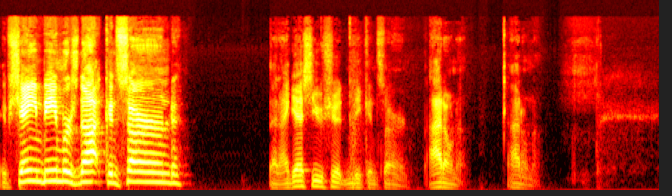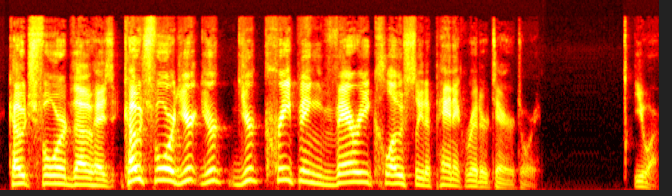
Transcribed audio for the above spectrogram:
if Shane Beamer's not concerned, then I guess you shouldn't be concerned. I don't know. I don't know. Coach Ford though has Coach Ford, you're you're you're creeping very closely to panic Ritter territory. You are.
